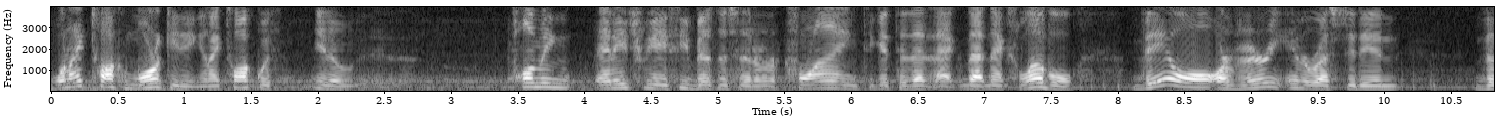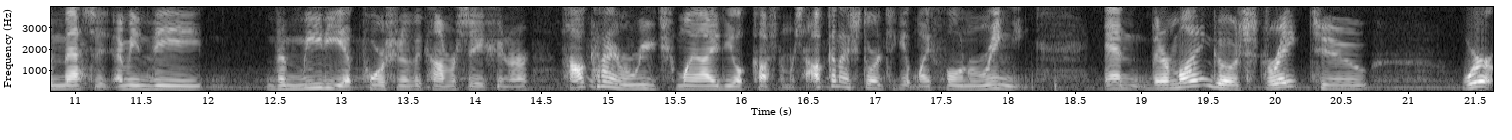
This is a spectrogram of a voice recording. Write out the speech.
when I talk marketing and I talk with, you know, plumbing and HVAC businesses that are trying to get to that, that next level, they all are very interested in the message. I mean, the the media portion of the conversation, or how can I reach my ideal customers? How can I start to get my phone ringing? And their mind goes straight to where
